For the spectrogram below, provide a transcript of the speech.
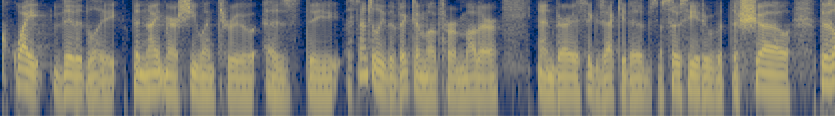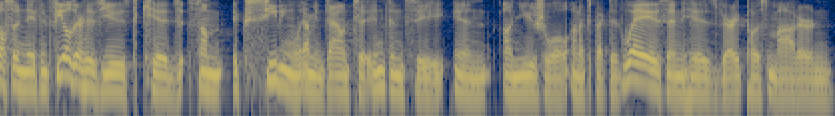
quite vividly the nightmare she went through as the essentially the victim of her mother and various executives associated with the show. There's also Nathan Fielder has used kids some exceedingly I mean down to infancy in unusual unexpected ways in his very postmodern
